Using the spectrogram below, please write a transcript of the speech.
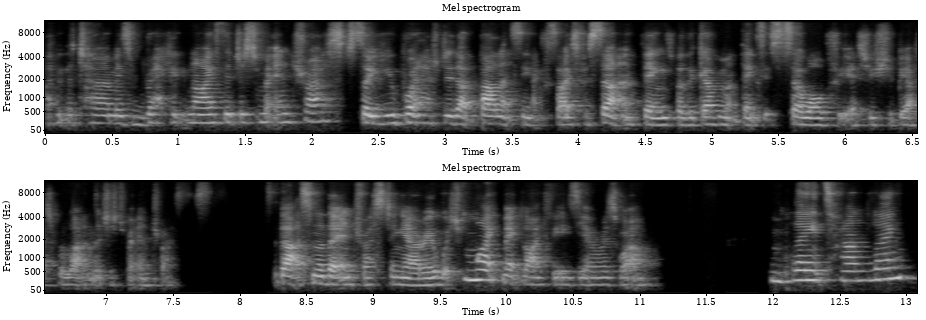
I think the term is recognize legitimate interest. So you won't have to do that balancing exercise for certain things where the government thinks it's so obvious you should be able to rely on legitimate interests. So that's another interesting area which might make life easier as well. Complaints handling.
